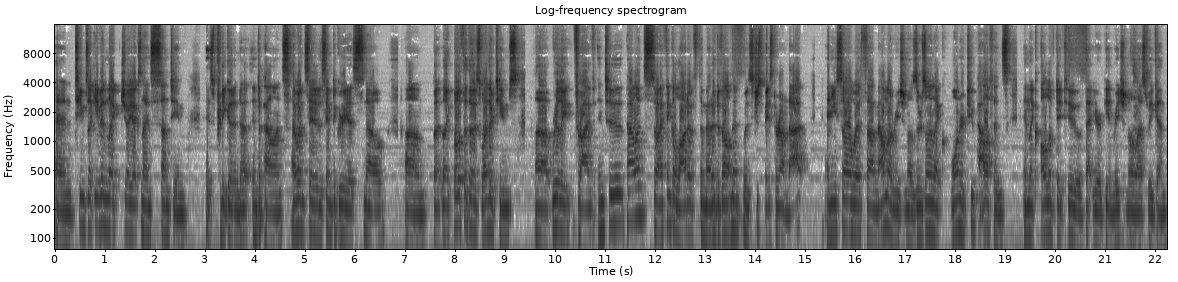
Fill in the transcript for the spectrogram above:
and teams like even like JoyX9's Sun team is pretty good into into Palance. I wouldn't say to the same degree as Snow, um, but like both of those weather teams uh, really thrive into Palance. So I think a lot of the meta development was just based around that. And you saw with uh, Malmo regionals, there's only like one or two Palafins in like all of day two of that European regional last weekend,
